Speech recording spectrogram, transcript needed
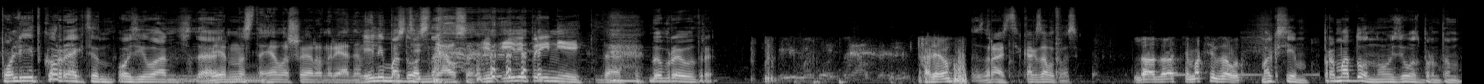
Политкорректен Ози Иванович, да. Наверное, стояла Шерон рядом. Или Мадонна. Постеснялся. Или при ней, да. Доброе утро. Алло. Здрасте. Как зовут вас? Да, здравствуйте. Максим зовут. Максим, про Мадонну Ози Осборн там.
